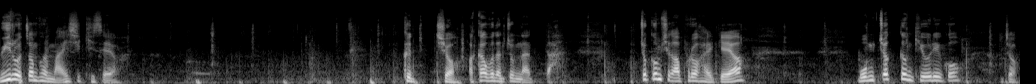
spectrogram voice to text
위로 점프를 많이 시키세요. 그쵸. 아까보단 좀 낫다. 조금씩 앞으로 갈게요. 몸 조금 기울이고, 그쵸.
